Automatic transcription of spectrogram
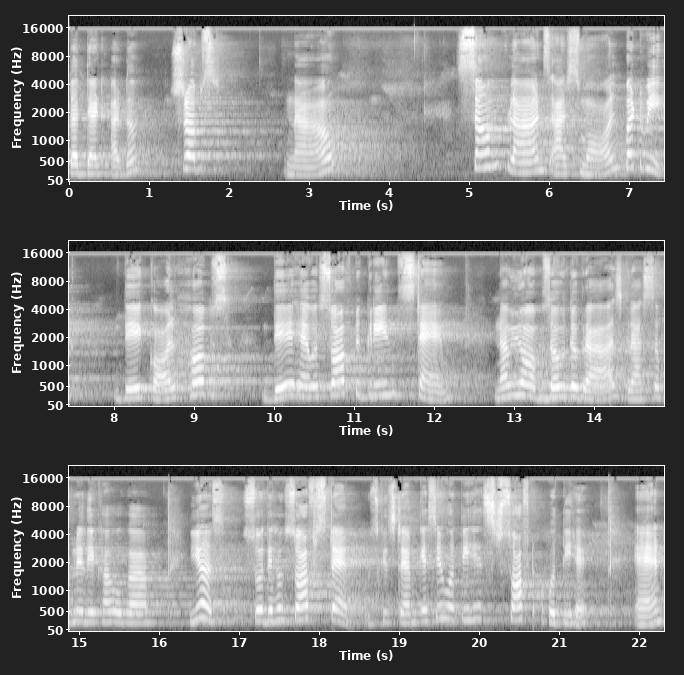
that that are the shrubs now some plants are small but weak they call herbs. They have a soft green stem. Now you observe the grass. Grass सबने देखा होगा. Yes, so they have soft stem. उसकी stem कैसे होती है? Soft होती है. And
